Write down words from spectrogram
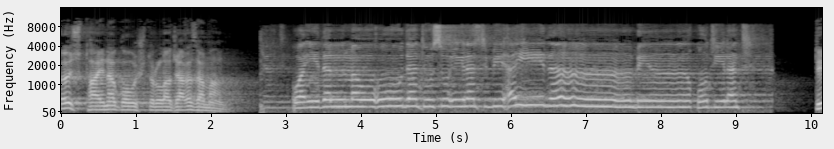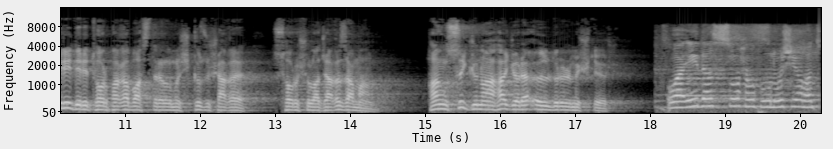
öz tayına qovuşdurulacağı zaman, وَإِذَا الْمَوْءُودَةُ سُئِلَتْ بِأَيِّ ذَنبٍ قُتِلَتْ diri-diri torpağa bastırılmış qız uşağı soruşulacağı zaman, hansı günaha görə öldürülmüşdür? وَإِذَا الصُّحُفُ نُشِرَتْ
